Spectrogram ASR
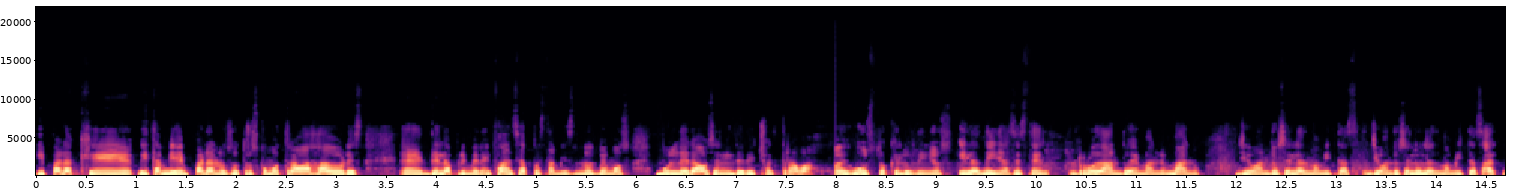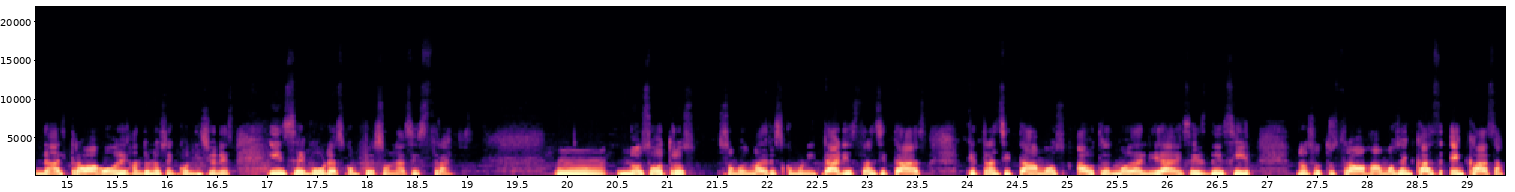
Y, para que, y también para nosotros como trabajadores eh, de la primera infancia, pues también nos vemos vulnerados en el derecho al trabajo. No es justo que los niños y las niñas estén rodando de mano en mano, llevándose las mamitas, las mamitas al trabajo o dejándolos en condiciones inseguras con personas extrañas. Mm, nosotros somos madres comunitarias transitadas que transitamos a otras modalidades, es decir, nosotros trabajamos en casa, en casa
